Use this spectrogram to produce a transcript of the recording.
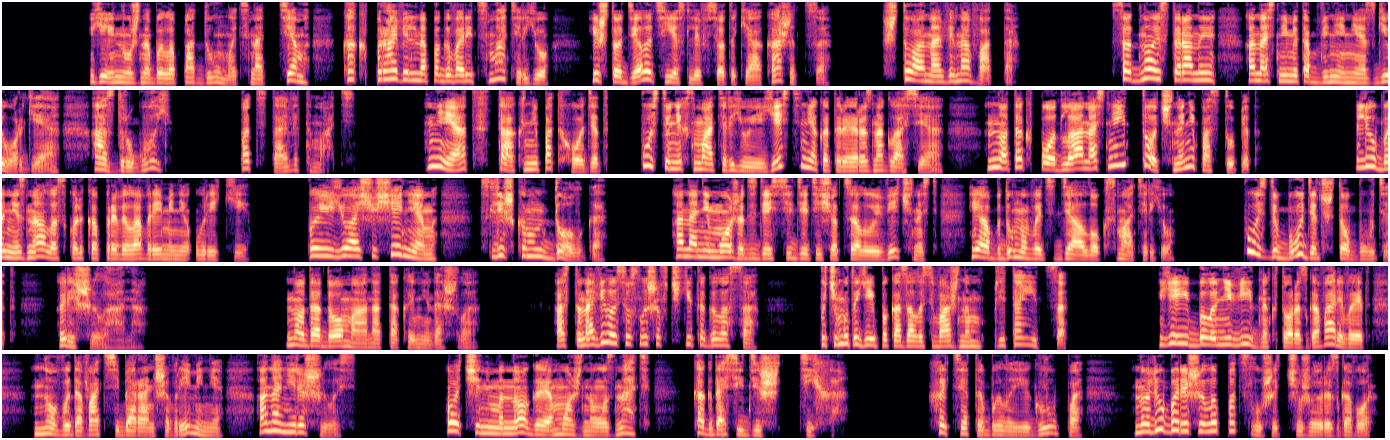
Ей нужно было подумать над тем, как правильно поговорить с матерью и что делать, если все таки окажется, что она виновата. С одной стороны, она снимет обвинение с Георгия, а с другой — подставит мать. Нет, так не подходит. Пусть у них с матерью и есть некоторые разногласия, но так подло она с ней точно не поступит. Люба не знала, сколько провела времени у реки. По ее ощущениям, слишком долго. Она не может здесь сидеть еще целую вечность и обдумывать диалог с матерью. «Пусть будет, что будет», — решила она. Но до дома она так и не дошла. Остановилась, услышав чьи-то голоса. Почему-то ей показалось важным притаиться. Ей было не видно, кто разговаривает, но выдавать себя раньше времени она не решилась. Очень многое можно узнать, когда сидишь тихо. Хоть это было и глупо, но Люба решила подслушать чужой разговор.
